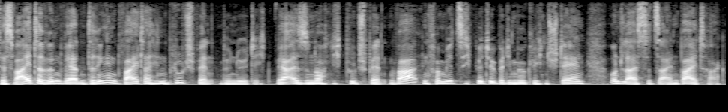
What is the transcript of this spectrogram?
des Weiteren werden dringend weiterhin Blutspenden benötigt. Wer also noch nicht Blutspenden war, informiert sich bitte über die möglichen Stellen und leistet seinen Beitrag.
